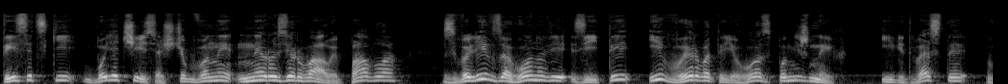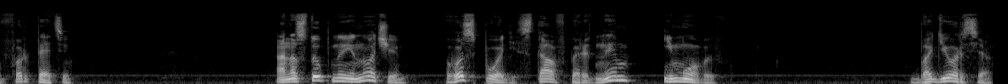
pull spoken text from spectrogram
Тисяцький, боячися, щоб вони не розірвали Павла, звелів загонові зійти і вирвати його з поміж них і відвести в фортецю. А наступної ночі Господь став перед ним і мовив Бадьорся,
